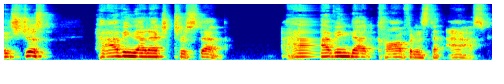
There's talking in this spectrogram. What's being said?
it's just having that extra step, having that confidence to ask,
